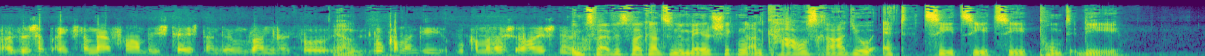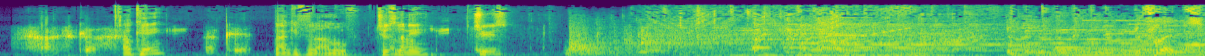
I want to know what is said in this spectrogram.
Also ich habe eigentlich noch mehr Erfahrung, aber die stelle ich dann irgendwann. Also Ja. wo kann man die, wo kann man euch erreichen? Im Zweifelsfall kannst du eine Mail schicken an chaosradio@ccc.de. Alles klar. Okay? Okay. Danke für den Anruf. Tschüss, René. Tschüss. Fritz.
